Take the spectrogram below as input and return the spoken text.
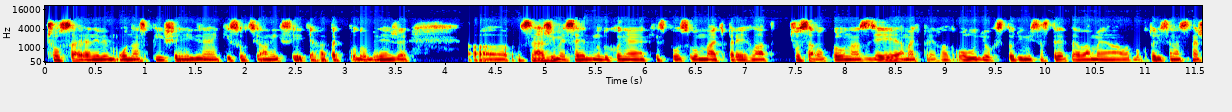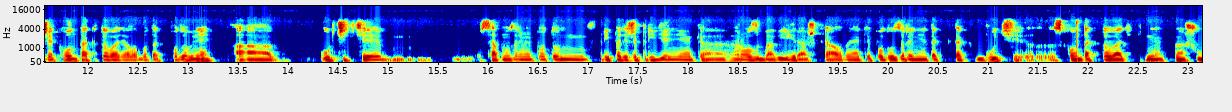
čo sa, ja neviem, o nás píše niekde na nejakých sociálnych sieťach a tak podobne, že uh, snažíme sa jednoducho nejakým spôsobom mať prehľad, čo sa okolo nás deje a mať prehľad o ľuďoch, s ktorými sa stretávame alebo ktorí sa nás snažia kontaktovať alebo tak podobne. A určite samozrejme potom v prípade, že príde nejaká hrozba, výhražka alebo nejaké podozrenie, tak, tak buď skontaktovať nejakú našu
